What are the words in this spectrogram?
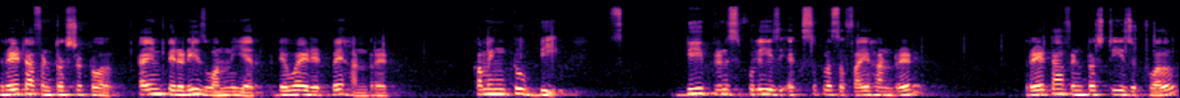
rate of interest 12 time period is 1 year divided by 100 coming to B. B principal is x plus 500 rate of interest is 12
